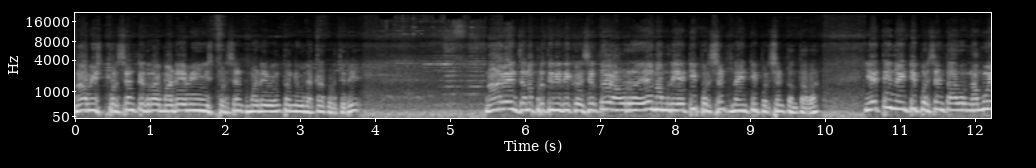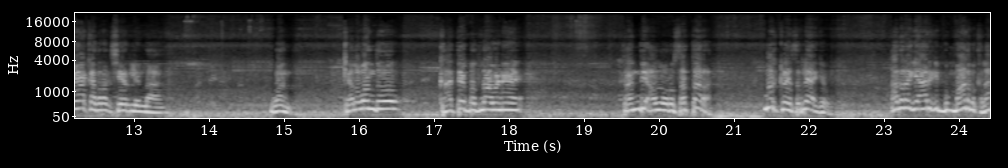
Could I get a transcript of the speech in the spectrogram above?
ನಾವು ಇಷ್ಟು ಪರ್ಸೆಂಟ್ ಇದ್ರಾಗ ಮಾಡೇವಿ, ಇಷ್ಟು ಪರ್ಸೆಂಟ್ ಮಾಡೇವಿ ಅಂತ ನೀವು ಲೆಕ್ಕ ಕೊಡ್ತೀರಿ. ನಾವೇನು ಜನಪ್ರತಿನಿಧಿ ಕಳಿಸಿರ್ತೇವೆ, ಅವ್ರು, ಏ, ನಮ್ದು ಏಯ್ಟಿ ಪರ್ಸೆಂಟ್ ನೈಂಟಿ ಪರ್ಸೆಂಟ್ ಅಂತಾರ. ಏಯ್ಟಿ ನೈಂಟಿ ಪರ್ಸೆಂಟ್ ಆದ್ರೆ ನಮ್ಮ ಯಾಕೆ ಅದ್ರಾಗ ಸೇರಲಿಲ್ಲ? ಒಂದು ಕೆಲವೊಂದು ಖಾತೆ ಬದಲಾವಣೆ ತಂದಿ, ಅವರು ಸತ್ತಾರ. ಮಕ್ಕಳ ಹೆಸರಲ್ಲೇ ಆಗ್ಯಾವ. ಅದ್ರಾಗ ಯಾರಿಗೆ ಮಾಡ್ಬೇಕಲ್ಲ?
